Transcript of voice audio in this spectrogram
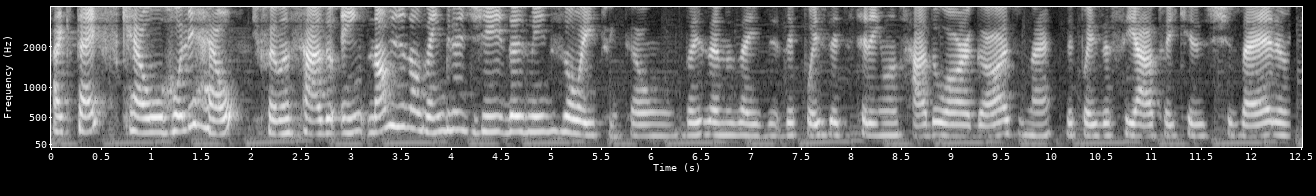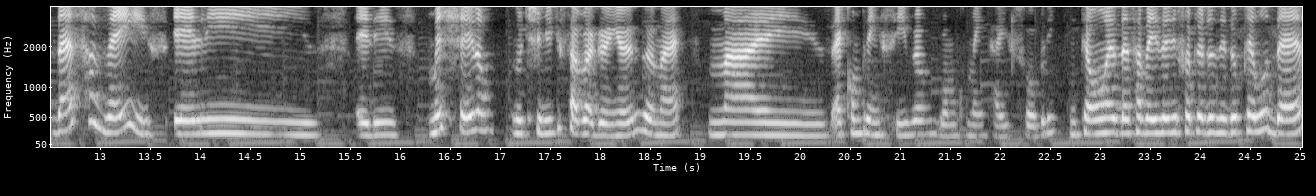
Architects, que é o Holy Hell, que foi lançado em 9 de novembro de 2018. Então, dois anos aí depois deles terem lançado War Gods, né? Depois desse ato aí que eles tiveram. Dessa vez, eles eles mexeram no time que estava ganhando, né? mas é compreensível, vamos comentar aí sobre. Então, é, dessa vez ele foi produzido pelo Dan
